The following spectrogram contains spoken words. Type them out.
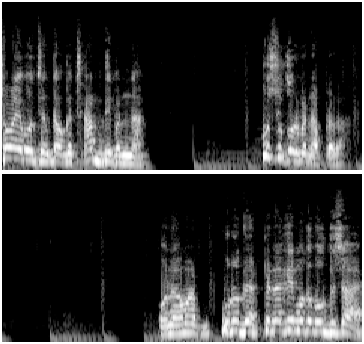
সবাই বলছেন কাউকে ছাড় দিবেন না। কুসু করবেন আপনারা। মানে আমার গুরুদেব পিনাকির মতো বলতে চায়।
